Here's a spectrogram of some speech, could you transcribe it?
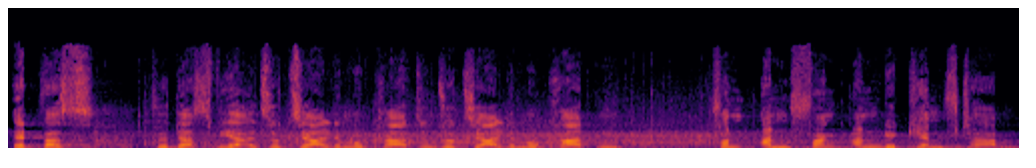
Etwas, für das wir als Sozialdemokratinnen und Sozialdemokraten von Anfang an gekämpft haben.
